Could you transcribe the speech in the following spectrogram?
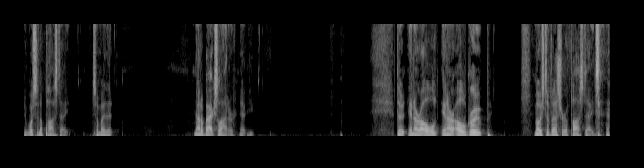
What's an apostate? Somebody that, not a backslider. In our old in our old group, most of us are apostates.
